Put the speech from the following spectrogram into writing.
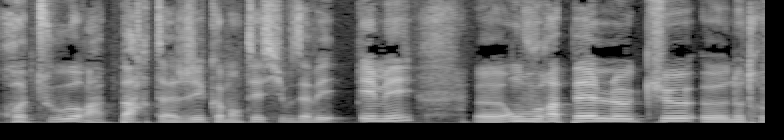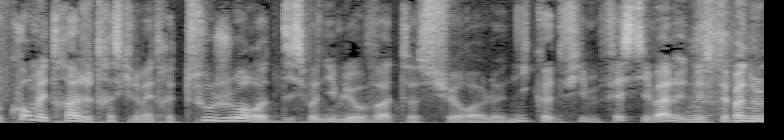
retours, à partager, commenter si vous avez aimé. Euh, on vous rappelle que euh, notre court métrage de 13 km est toujours disponible et au vote sur le Nikon Film Festival. N'hésitez pas à nous,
